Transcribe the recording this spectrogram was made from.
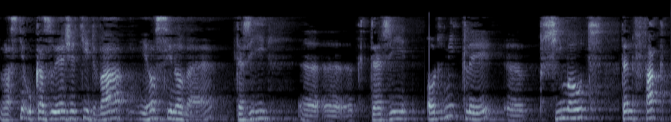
vlastně ukazuje, že ti dva jeho synové, kteří, eh, kteří odmítli přijmout ten fakt,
